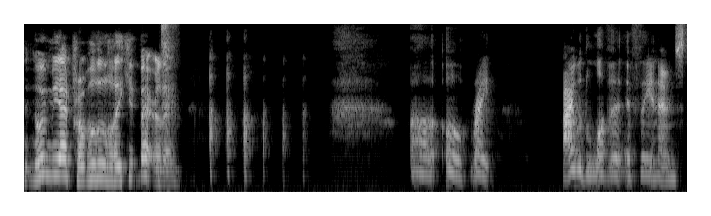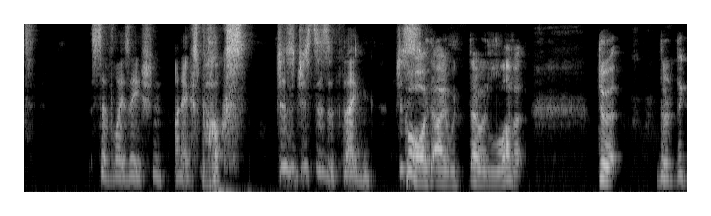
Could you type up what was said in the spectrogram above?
Knowing me, I'd probably like it better then. uh, oh, right. I would love it if they announced Civilization on Xbox, just just as a thing. Just... God, I would, I would love it. Do it. They're they,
